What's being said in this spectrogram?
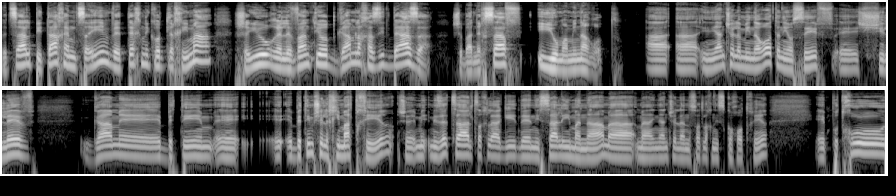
וצה"ל פיתח אמצעים וטכניקות לחימה שהיו רלוונטיות גם לחזית בעזה, שבה נחשף איום המנהרות. העניין של המנהרות, אני אוסיף, שילב גם אה, היבטים, אה, היבטים של לחימת חי"ר, שמזה צה"ל, צריך להגיד, אה, ניסה להימנע מה, מהעניין של לנסות להכניס כוחות חי"ר. פותחו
